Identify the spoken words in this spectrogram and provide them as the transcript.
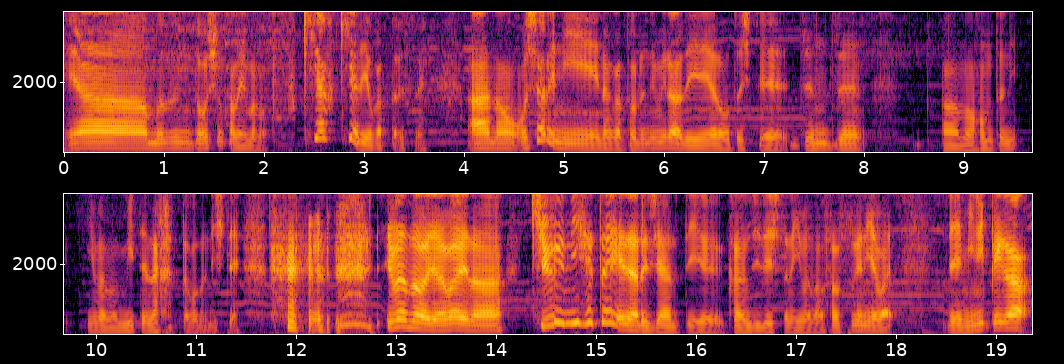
いやー、むどうしようかな、今の。吹き矢吹き矢でよかったですね。あの、おしゃれになんかトルネミラーでやろうとして、全然、あの、本当に、今の見てなかったことにして。今のはやばいな。急に下手になるじゃんっていう感じでしたね、今のは。さすがにやばい。で、ミニペが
